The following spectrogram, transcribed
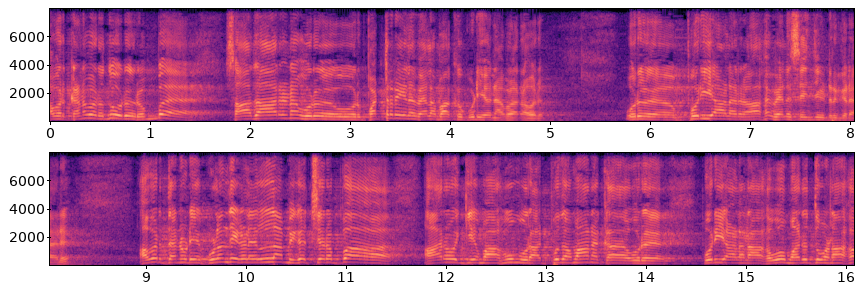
அவர் கணவர் வந்து ஒரு ரொம்ப சாதாரண ஒரு ஒரு பட்டறையில் வேலை பார்க்கக்கூடிய நபர் அவர். ஒரு பொறியாளராக வேலை செஞ்சுக்கிட்டு இருக்கிறாரு. அவர் தன்னுடைய குழந்தைகள் எல்லாம் மிகச்சிறப்பாக ஆரோக்கியமாகவும் ஒரு அற்புதமான க ஒரு பொறியாளனாகவோ மருத்துவனாக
